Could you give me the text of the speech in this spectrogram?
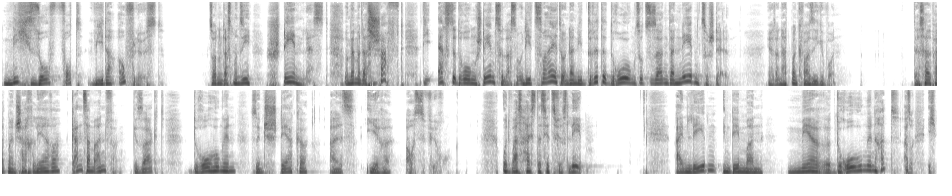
nicht sofort wieder auflöst sondern dass man sie stehen lässt. Und wenn man das schafft, die erste Drohung stehen zu lassen und die zweite und dann die dritte Drohung sozusagen daneben zu stellen, ja, dann hat man quasi gewonnen. Deshalb hat mein Schachlehrer ganz am Anfang gesagt, Drohungen sind stärker als ihre Ausführung. Und was heißt das jetzt fürs Leben? Ein Leben, in dem man mehrere Drohungen hat, also ich,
